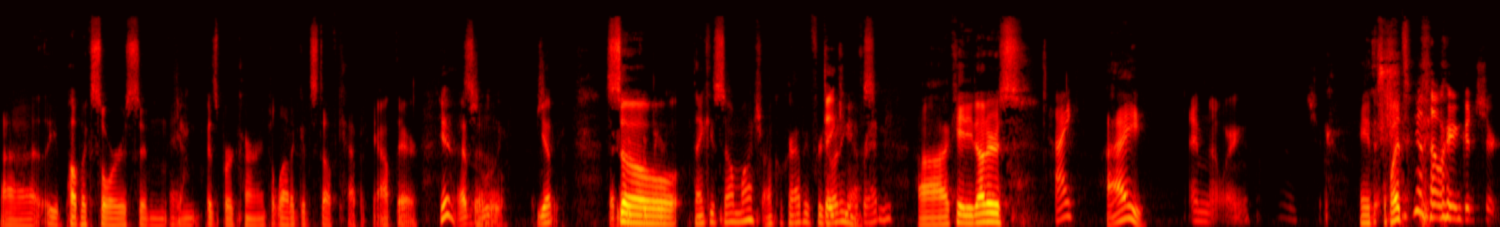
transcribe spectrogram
uh, the Public Source and, and Pittsburgh Current. A lot of good stuff happening out there. Yeah, absolutely. So, yep. Had a So thank you so much, Uncle Crappy, for Thank joining you for us. having me. Uh, Katie Dutters, Hi. hi. I'm not wearing. a shirt. Anything- What? I'm not wearing a good shirt.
